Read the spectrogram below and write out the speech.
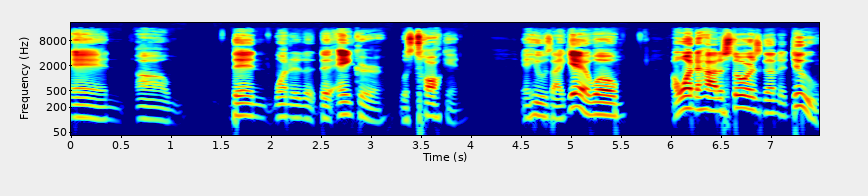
and um, then one of the the anchor was talking, and he was like, yeah, well, I wonder how the store is gonna do.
